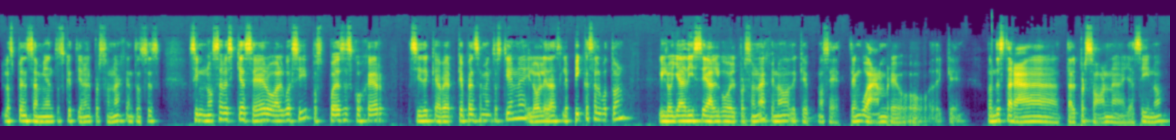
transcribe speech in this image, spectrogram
los pensamientos que tiene el personaje. Entonces, si no sabes qué hacer o algo así, pues puedes escoger así de que a ver qué pensamientos tiene y luego le das, le picas al botón y luego ya dice algo el personaje, ¿no? De que, no sé, tengo hambre o de que, ¿dónde estará tal persona? Y así, ¿no?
